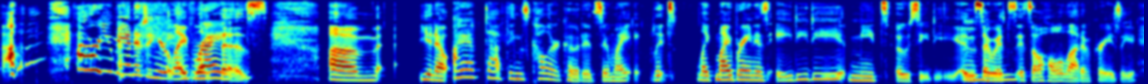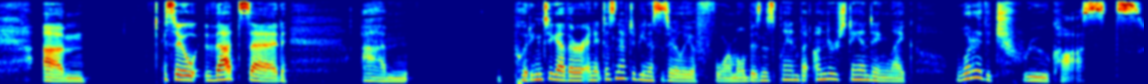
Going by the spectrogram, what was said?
how, how are you managing your life Right. like this? Um, you know, I have to have things color coded. So my it's like my brain is ADD meets OCD, and so it's it's a whole lot of crazy. Um, so that said, um, putting together, and it doesn't have to be necessarily a formal business plan, but understanding like what are the true costs.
